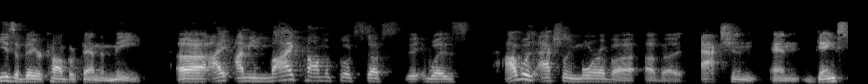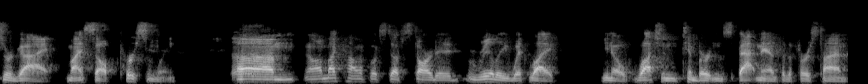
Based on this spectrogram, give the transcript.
he's a bigger comic book fan than me. Uh, I, I mean, my comic book stuff was, I was actually more of a, of a action and gangster guy myself personally. Uh-huh. Um, my comic book stuff started really with like, you know, watching Tim Burton's Batman for the first time.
